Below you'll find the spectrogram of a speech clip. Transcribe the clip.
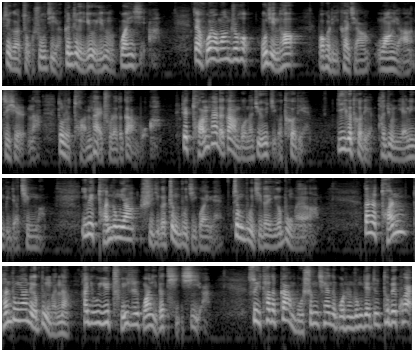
这个总书记啊，跟这个也有一定的关系啊。在胡耀邦之后，胡锦涛。包括李克强、汪洋这些人呢，都是团派出来的干部啊。这团派的干部呢，就有几个特点。第一个特点，他就是年龄比较轻嘛，因为团中央是一个正部级官员，正部级的一个部门啊。但是团团中央这个部门呢，它由于垂直管理的体系啊，所以它的干部升迁的过程中间就特别快。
